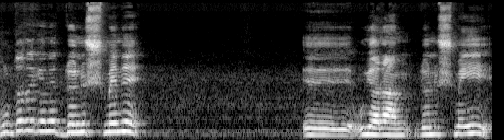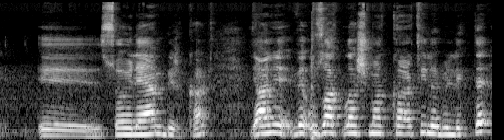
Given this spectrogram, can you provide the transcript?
burada da gene dönüşmeni e, uyaran, dönüşmeyi e, söyleyen bir kart. Yani ve uzaklaşmak kartıyla birlikte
